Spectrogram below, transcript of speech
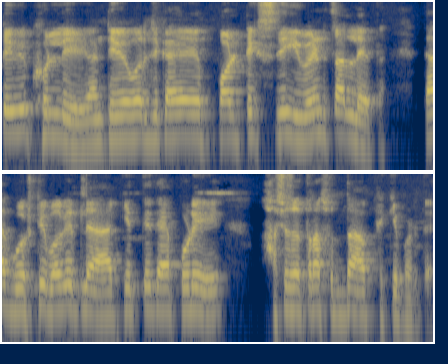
टी व्ही खोलली आणि टी व्हीवर जे काही पॉलिटिक्सचे इव्हेंट चालले आहेत त्या गोष्टी बघितल्या की ते त्या पुढे हास्य जत्रासुद्धा फिकी पडते.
